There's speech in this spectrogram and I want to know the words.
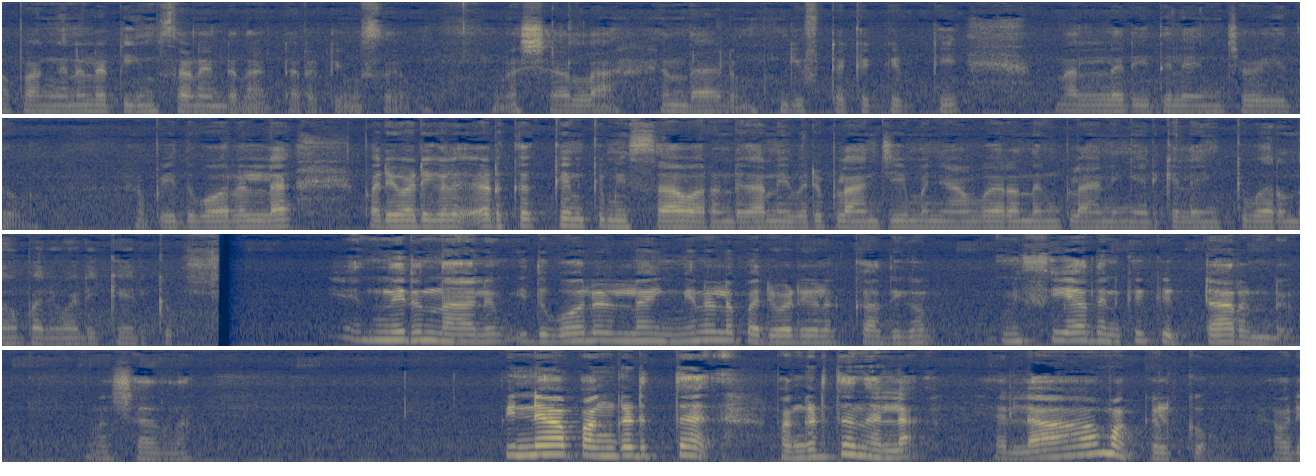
അപ്പോൾ അങ്ങനെയുള്ള ടീംസാണ് എന്റെ നാട്ടുകാരുടെ ടീംസ് മഷാല്ല എന്തായാലും ഗിഫ്റ്റൊക്കെ കിട്ടി. നല്ല രീതിയിൽ എൻജോയ് ചെയ്തു. അപ്പോൾ ഇതുപോലുള്ള പരിപാടികൾ ഇടയ്ക്കൊക്കെ എനിക്ക് മിസ്സാവാറുണ്ട് കാരണം ഇവർ പ്ലാൻ ചെയ്യുമ്പോൾ ഞാൻ വേറെ എന്തെങ്കിലും പ്ലാനിങ് ആയിരിക്കും. അല്ലെങ്കിൽ എനിക്ക് വേറെ എന്തെങ്കിലും പരിപാടിയൊക്കെ ആയിരിക്കും. എന്നിരുന്നാലും ഇതുപോലുള്ള ഇങ്ങനെയുള്ള പരിപാടികളൊക്കെ അധികം മിസ് ചെയ്യാതെ എനിക്ക് കിട്ടാറുണ്ട്. മാഷാല്ല പിന്നെ പങ്കെടുത്ത പങ്കെടുത്തെന്നല്ല എല്ലാ മക്കൾക്കും അവർ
